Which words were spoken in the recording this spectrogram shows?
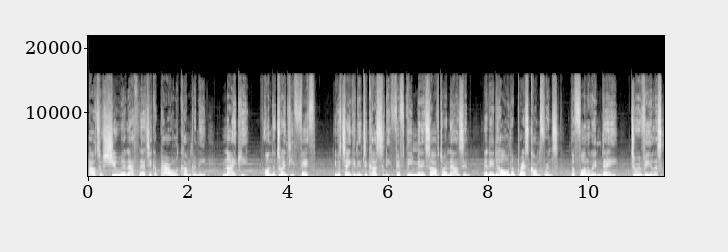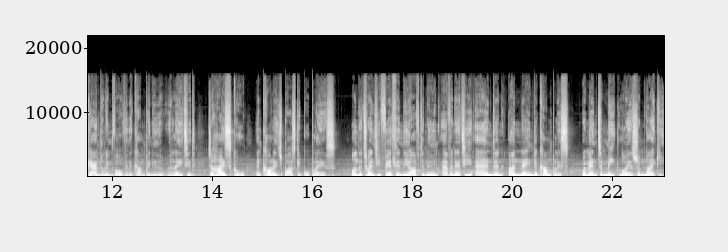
out of shoe and athletic apparel company Nike. On the 25th, he was taken into custody 15 minutes after announcing that he'd hold a press conference the following day to reveal a scandal involving the company that related to high school and college basketball players. On the 25th in the afternoon, Avenatti and an unnamed accomplice were meant to meet lawyers from Nike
